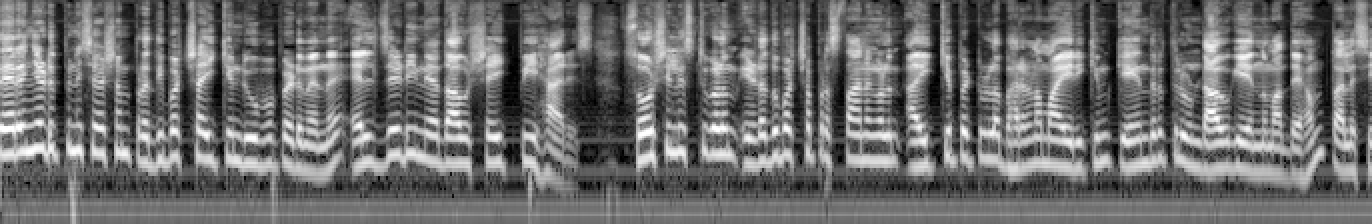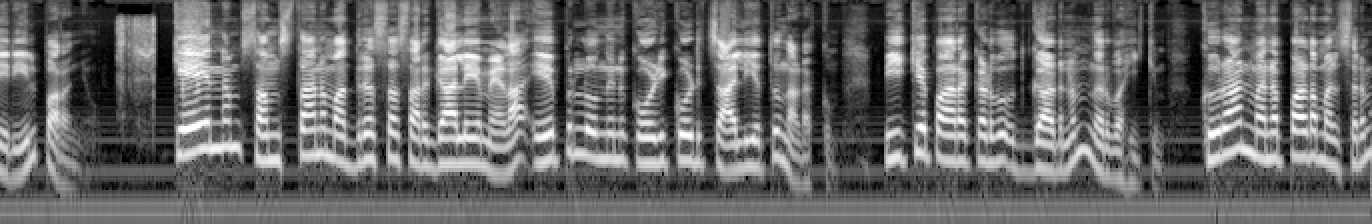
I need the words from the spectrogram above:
തെരഞ്ഞെടുപ്പിന് ശേഷം പ്രതിപക്ഷ ഐക്യം രൂപപ്പെടുമെന്ന് എൽ ജെ ഡി നേതാവ് ഷെയ്ഖ് പി ഹാരിസ്. സോഷ്യലിസ്റ്റുകളും ഇടതുപക്ഷ പ്രസ്ഥാനങ്ങളും ഐക്യപ്പെട്ടുള്ള ഭരണമായിരിക്കും കേന്ദ്രത്തിലുണ്ടാവുകയെന്നും അദ്ദേഹം തലശ്ശേരിയിൽ പറഞ്ഞു. കെ എൻ എം സംസ്ഥാന മദ്രസ സർഗാലയമേള ഏപ്രിൽ ഒന്നിന് കോഴിക്കോട് ചാലിയത്ത് നടക്കും. പി കെ പാറക്കടവ് ഉദ്ഘാടനം നിർവഹിക്കും. ഖുറാൻ മനപ്പാട മത്സരം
